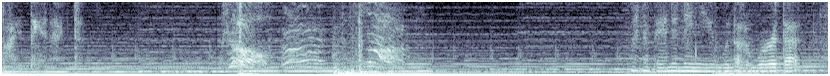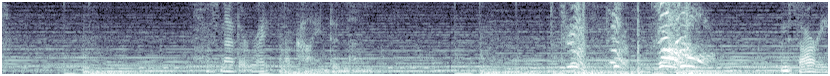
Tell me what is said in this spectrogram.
I panicked. And abandoning you without a word that was neither right nor kind and um I'm sorry.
